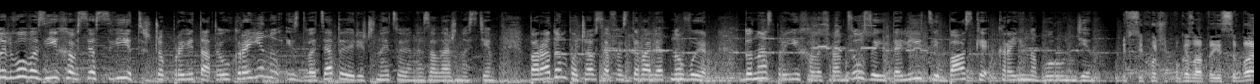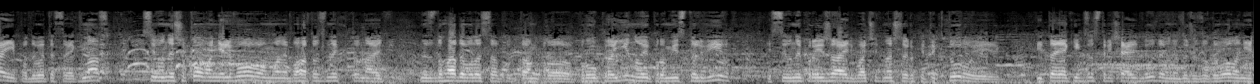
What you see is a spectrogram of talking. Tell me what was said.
До Львова з'їхався світ, щоб привітати Україну із 20-ю річницею незалежності. Парадом почався фестиваль Етновир. До нас приїхали французи, італійці, баски, країна Бурунді. Всі хочуть показати і себе, і подивитися, як нас. Всі вони шоковані Львовом. Вони багато з них хто навіть не здогадувалися там про, про Україну і про місто Львів. Всі вони приїжджають, бачать нашу архітектуру і, і те, як їх зустрічають люди, вони дуже задоволені.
